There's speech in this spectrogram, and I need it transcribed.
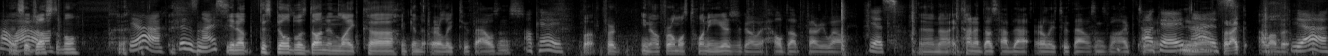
Oh it's wow. adjustable. Yeah, this is nice. You know, this build was done in like uh, I think in the early 2000s, Okay. but for you know for almost 20 years ago, it held up very well, Yes. and uh, it kind of does have that early 2000s vibe to it. Okay, you know? nice. But I, I love it. Yeah,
